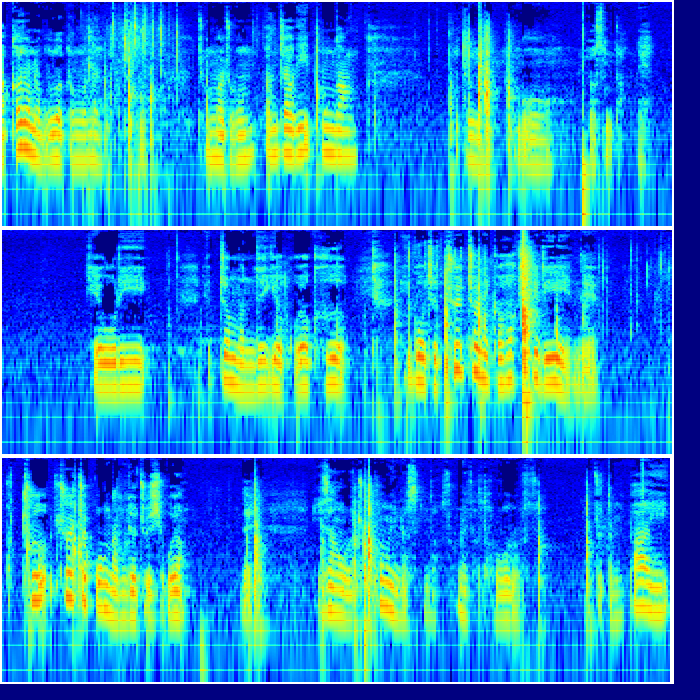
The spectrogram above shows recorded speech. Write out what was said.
아까 전에 묻었던 거는 어쨌든 정말 좋은 반짝이 퐁당 어떤 뭐였습니다. 네. 개구리 액젓 만들기였고요. 그 이거 제 출처니까 확실히 네 추, 출처 꼭 남겨주시고요. 네 이상으로 조금이었습니다. 손에 다 더러워졌어요. 어쨌든 빠이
